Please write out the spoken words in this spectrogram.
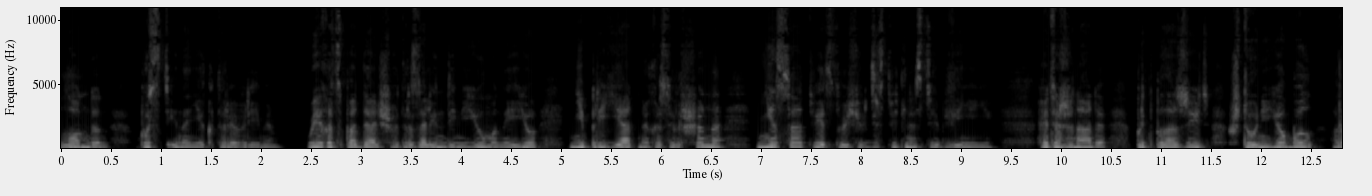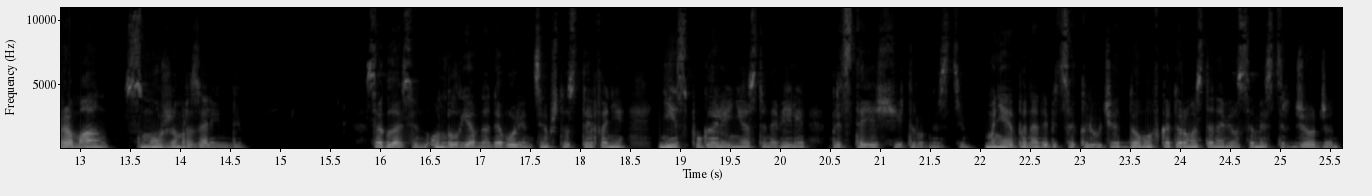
Лондон, пусть и на некоторое время. Уехать подальше от Розалинды Ньюман и ее неприятных и совершенно не соответствующих действительности обвинений. Это же надо предположить, что у нее был роман с мужем Розалинды. Согласен, он был явно доволен тем, что Стефани не испугали и не остановили предстоящие трудности. Мне понадобится ключ от дома, в котором остановился мистер Джорджин,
